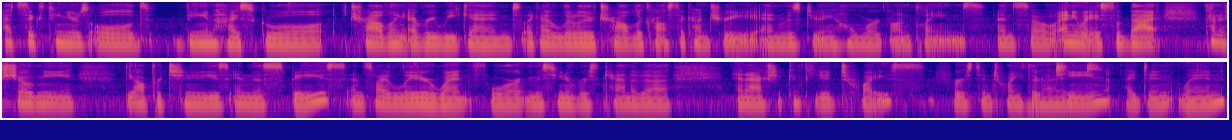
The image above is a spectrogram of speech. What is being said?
at 16 years old, being in high school, traveling every weekend. Like I literally traveled across the country and was doing homework on planes. And so, anyway, so that kind of showed me the opportunities in this space. And so I later went for Miss Universe Canada and I actually competed twice. First in 2013, I didn't win.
